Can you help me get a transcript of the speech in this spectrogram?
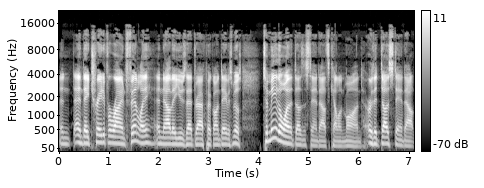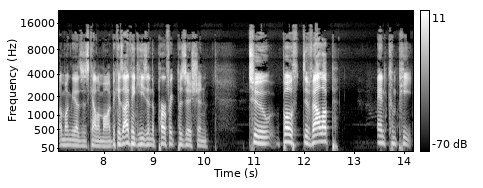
and, and they traded for Ryan Finley, and now they use that draft pick on Davis Mills. To me, the one that doesn't stand out is Kellen Mond, or that does stand out among the others is Kellen Mond, because I think he's in the perfect position to both develop and compete.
